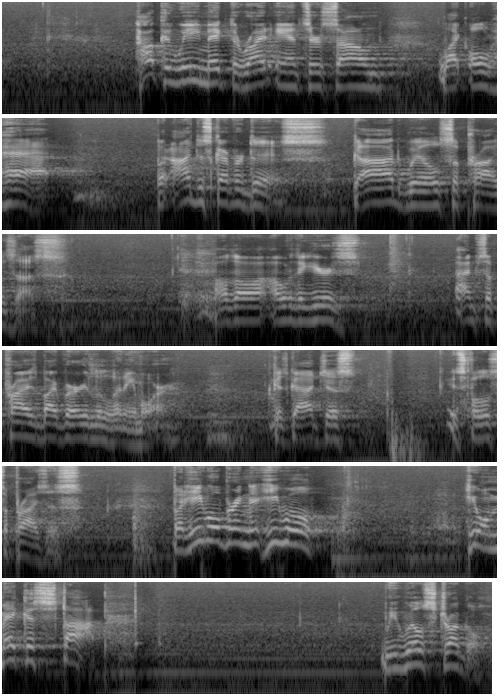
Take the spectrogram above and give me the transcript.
How can we make the right answer sound like old hat? But I discovered this God will surprise us. Although over the years, I'm surprised by very little anymore because God just is full of surprises. But He will bring He will He will make us stop. We will struggle.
